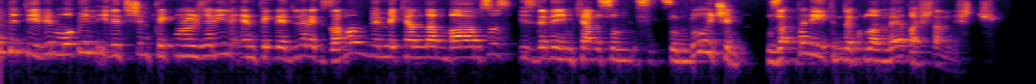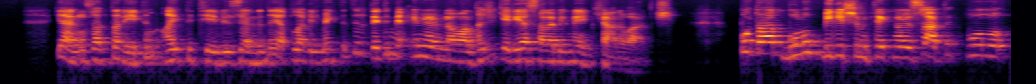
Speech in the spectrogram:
IPTV mobil iletişim teknolojileriyle entegre edilerek zaman ve mekandan bağımsız izleme imkanı sunduğu için uzaktan eğitimde kullanmaya başlanmıştır. Yani uzaktan eğitim IPTV üzerinde de yapılabilmektedir. Dedim ya en önemli avantajı geriye sarabilme imkanı vardır. Bu da bulut bilişim teknolojisi artık bu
